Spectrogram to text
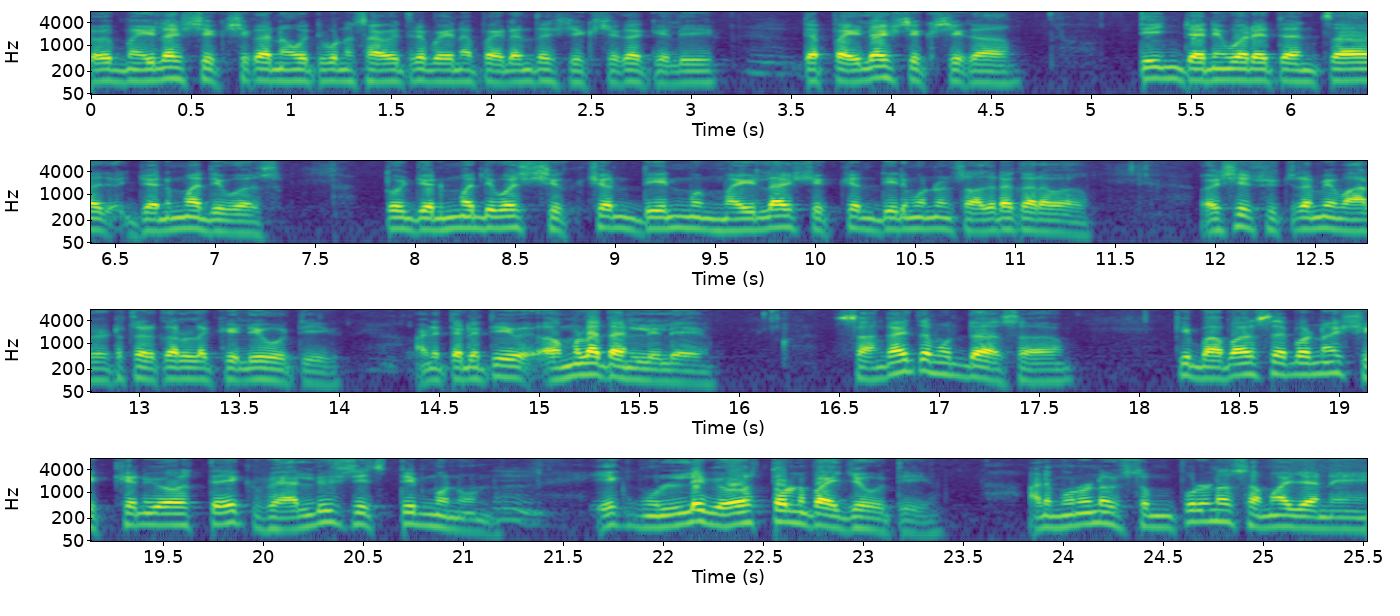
तर महिला शिक्षिका नव्हती म्हणून सावित्रीबाईंना पहिल्यांदा शिक्षिका केली. त्या पहिल्या शिक्षिका तीन जानेवारी त्यांचा जन्मदिवस. तो जन्मदिवस शिक्षण दिन म्हणून- महिला शिक्षण दिन म्हणून साजरा करावा अशी सूचना मी महाराष्ट्र सरकारला केली होती आणि त्याने ती अंमलात आणलेली आहे. सांगायचा मुद्दा असा की बाबासाहेबांना शिक्षण व्यवस्था एक व्हॅल्यू सिस्टीम म्हणून एक मूल्य व्यवस्थापन पाहिजे होती. आणि म्हणून संपूर्ण समाजाने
